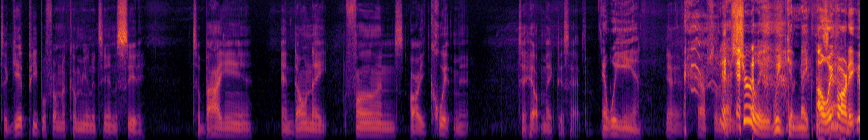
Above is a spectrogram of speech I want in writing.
to get people from the community in the city to buy in and donate funds or equipment to help make this happen. And we in. Yeah, absolutely. Yeah, surely we can make. This Oh, we've happen. already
